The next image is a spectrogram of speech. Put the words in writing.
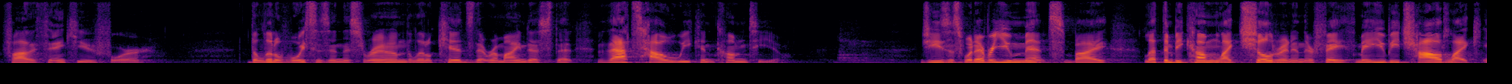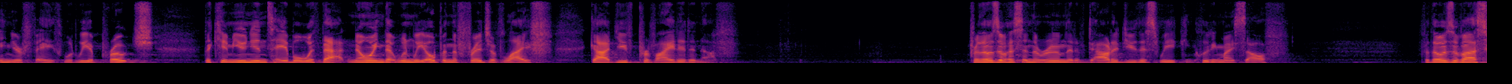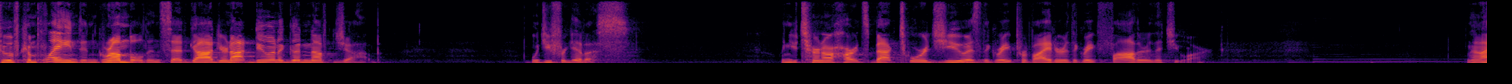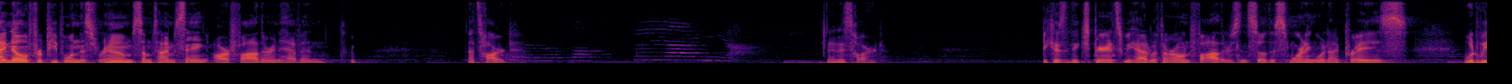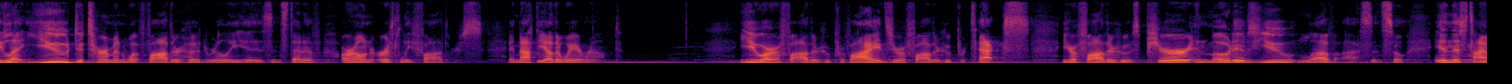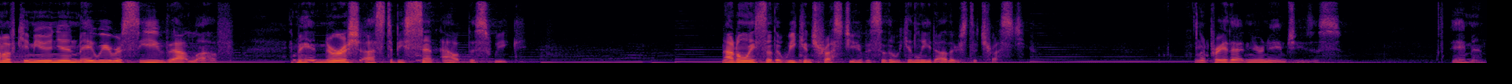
Father, thank you for the little voices in this room, the little kids that remind us that that's how we can come to you. Jesus, whatever you meant by let them become like children in their faith, may you be childlike in your faith. Would we approach the communion table with that, knowing that when we open the fridge of life, God, you've provided enough. For those of us in the room that have doubted you this week, including myself, for those of us who have complained and grumbled and said, God, you're not doing a good enough job, would you forgive us? When you turn our hearts back towards you as the great provider, the great father that you are. And I know for people in this room, sometimes saying, Our Father in heaven, that's hard. It is hard because of the experience we had with our own fathers. And so this morning, what I pray is would we let you determine what fatherhood really is instead of our own earthly fathers and not the other way around? You are a father who provides, you're a father who protects, you're a father who is pure in motives. You love us. And so, in this time of communion, may we receive that love. And may it nourish us to be sent out this week. Not only so that we can trust you, but so that we can lead others to trust you. I pray that in your name, Jesus. Amen.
